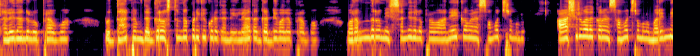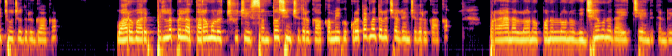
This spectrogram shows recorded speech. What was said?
తల్లిదండ్రులు ప్రవ్వ వృద్ధాప్యం దగ్గర వస్తున్నప్పటికీ కూడా తండ్రి లేత గడ్డి వాళ్ళ ప్రవ్వ వారందరూ మీ సన్నిధిలో ప్రభు అనేకమైన సంవత్సరములు ఆశీర్వాదకరమైన సంవత్సరములు మరిన్ని చూచుదురుగాక వారు వారి పిల్ల పిల్ల తరములు చూచి సంతోషించుదురుగాక మీకు కృతజ్ఞతలు చెల్లించుదురుగాక ప్రయాణంలోనూ పనుల్లోనూ విజయమును దయచేయండి తండ్రి.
